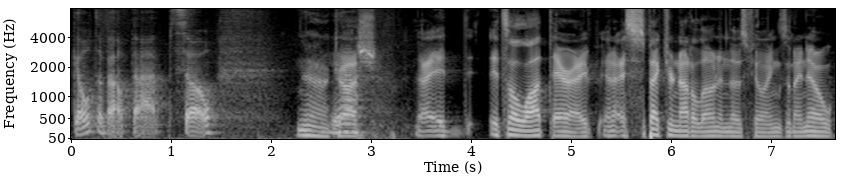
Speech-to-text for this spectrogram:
guilt about that so yeah, yeah. gosh it, it's a lot there I, and I suspect you're not alone in those feelings and I know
